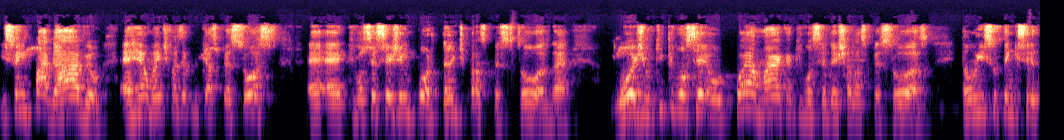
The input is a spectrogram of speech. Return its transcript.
Isso é impagável. É realmente fazer com que as pessoas, é, é, que você seja importante para as pessoas, né? Hoje, o que, que você, qual é a marca que você deixa nas pessoas? Então, isso tem que ser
